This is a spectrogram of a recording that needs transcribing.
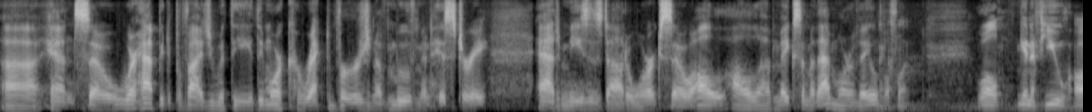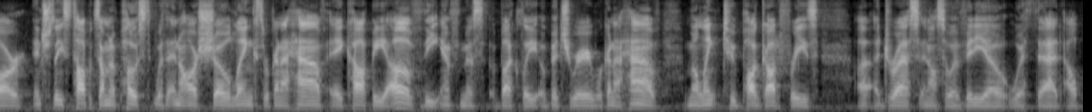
Uh, and so we're happy to provide you with the, the more correct version of movement history at Mises.org. So I'll, I'll uh, make some of that more available. Excellent. Well, again, if you are interested in these topics, I'm going to post within our show links. We're going to have a copy of the infamous Buckley obituary. We're going to have, I'm going to link to Paul Gottfried's uh, address and also a video with that. I'll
